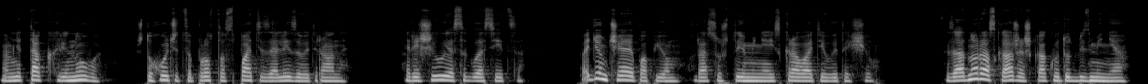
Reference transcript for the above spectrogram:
Но мне так хреново, что хочется просто спать и зализывать раны. Решил я согласиться. Пойдем чаю попьем, раз уж ты меня из кровати вытащил. Заодно расскажешь, как вы тут без меня.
